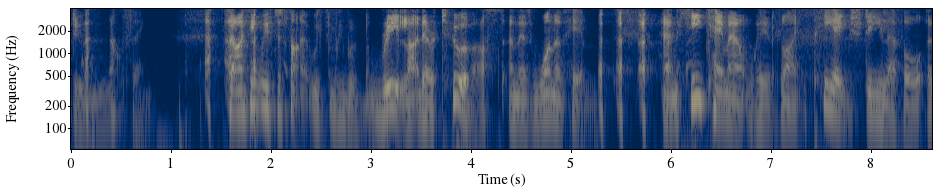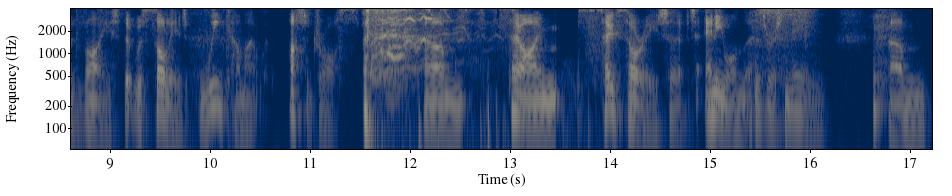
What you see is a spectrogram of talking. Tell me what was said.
do nothing. So I think we've decided we, we were really like there are two of us and there's one of him, and he came out with like PhD level advice that was solid. We come out with utter dross. Um, so I'm so sorry to, to anyone that has written in. Um,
